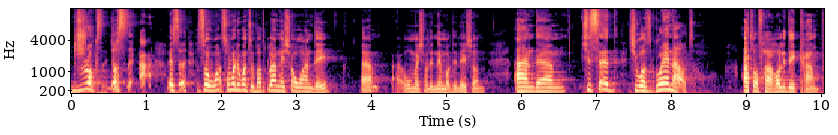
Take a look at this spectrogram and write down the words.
Drugs, just, uh, so one, somebody went to a particular nation one day. Um, I won't mention the name of the nation. And um, she said she was going out, out of her holiday camp.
